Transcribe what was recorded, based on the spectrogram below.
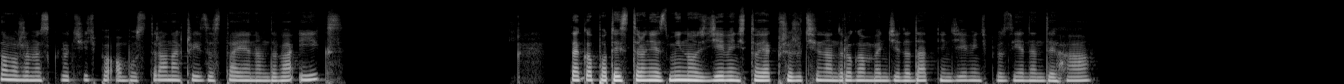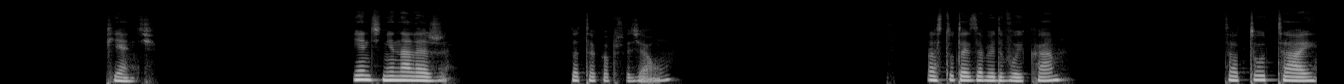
To możemy skrócić po obu stronach, czyli zostaje nam 2x. Tego po tej stronie jest minus 9, to jak przerzucimy na drugą będzie dodatnie 9 plus 1 dh. 5. 5 nie należy do tego przedziału. Teraz tutaj zrobię dwójkę. To tutaj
